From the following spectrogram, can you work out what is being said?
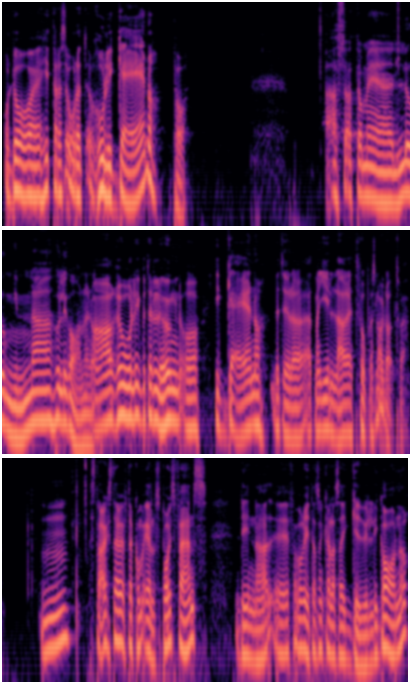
Och då eh, hittades ordet roligäner på. Alltså att de är lugna huliganer då? Ja, rolig betyder lugn och igäner betyder att man gillar ett fotbollslag då, tror jag. Mm. Strax därefter kom Elfsborgs fans, dina eh, favoriter som kallar sig guliganer.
